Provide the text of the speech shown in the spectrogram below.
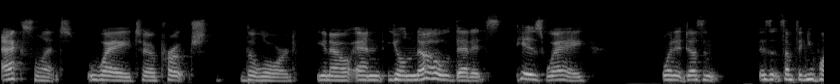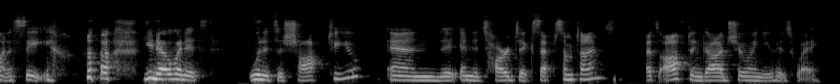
excellent way to approach the lord you know and you'll know that it's his way when it doesn't isn't something you want to see. You know when it's when it's a shock to you and and it's hard to accept sometimes that's often god showing you his way.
